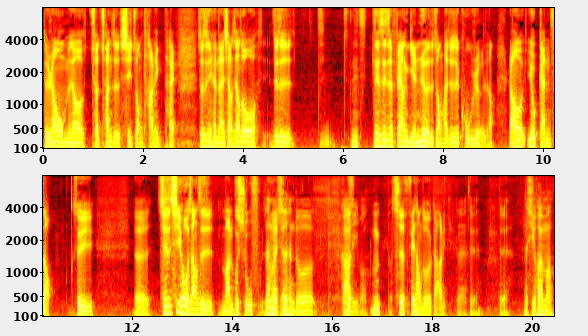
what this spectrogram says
对，然后我们要穿穿着西装打领带，就是你很难想象说，哦，就是你这是一阵非常炎热的状态，就是酷热这样，然后又干燥，所以。呃，其实气候上是蛮不舒服的。那你吃很多咖喱吗？嗯，吃了非常多的咖喱。对对对，那喜欢吗？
